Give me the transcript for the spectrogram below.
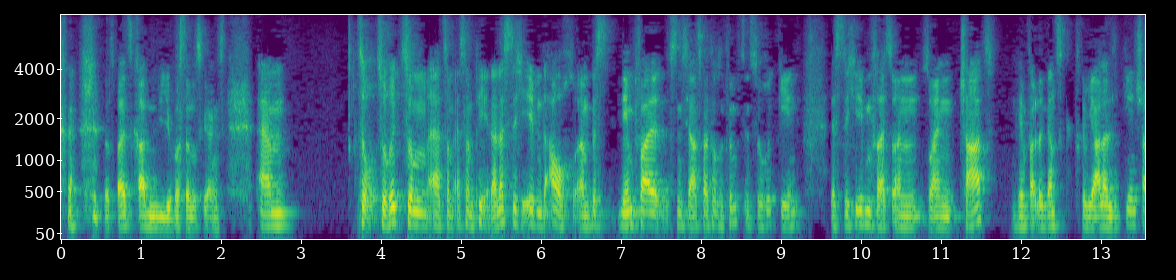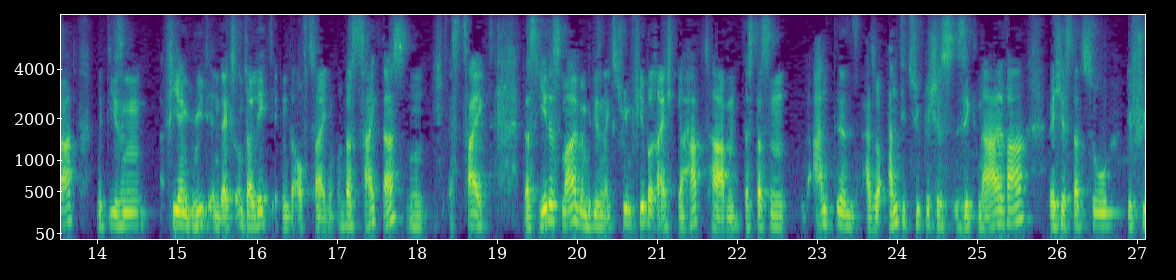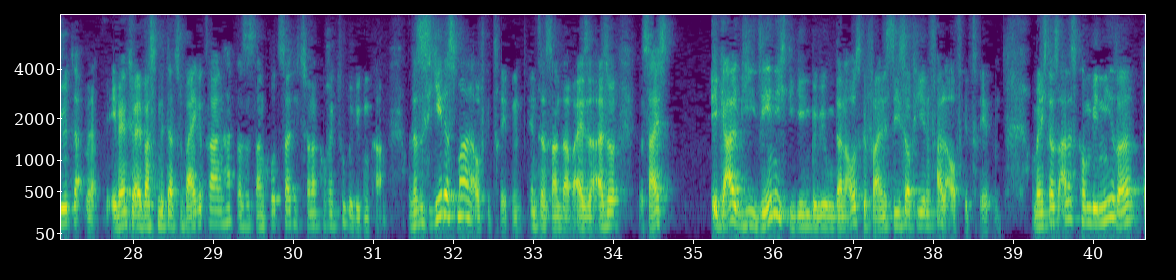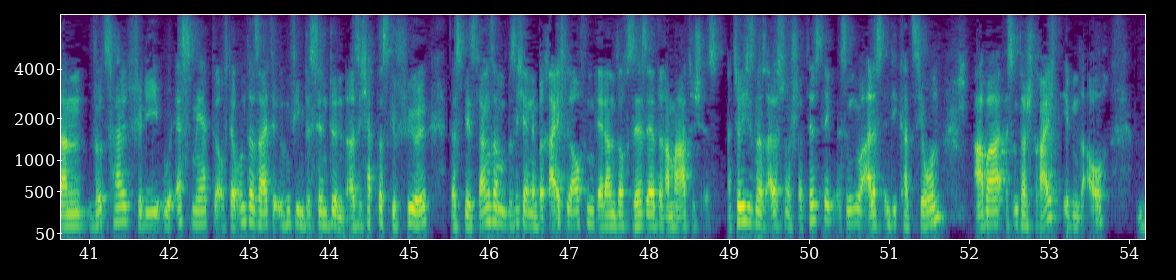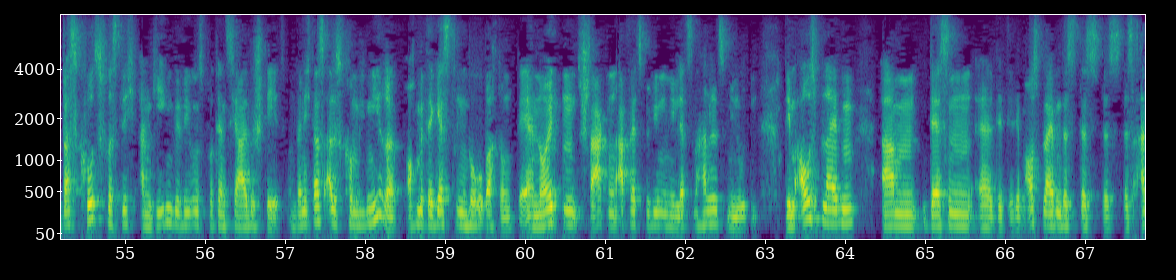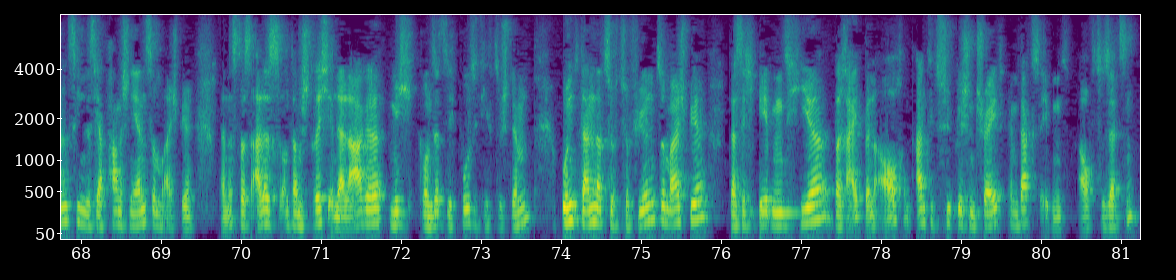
Das war jetzt gerade ein Video, was da losgegangen ist. Ähm, so, zurück zum, äh, zum S&P. Da lässt sich eben auch, ähm, bis in dem Fall ist ins Jahr 2015 zurückgehend, lässt sich ebenfalls so ein, so ein Chart, in dem Fall ein ganz trivialer Linienchart, mit diesem Fear and Greed Index unterlegt eben aufzeigen. Und was zeigt das? Nun, es zeigt, dass jedes Mal, wenn wir diesen Extreme 4 Bereich gehabt haben, dass das ein also antizyklisches Signal war, welches dazu geführt hat, eventuell was mit dazu beigetragen hat, dass es dann kurzzeitig zu einer Korrekturbewegung kam. Und das ist jedes Mal aufgetreten, interessanterweise. Also, das heißt, egal wie wenig die Gegenbewegung dann ausgefallen ist, die ist auf jeden Fall aufgetreten. Und wenn ich das alles kombiniere, dann wird's halt für die US-Märkte auf der Unterseite irgendwie ein bisschen dünn. Also ich habe das Gefühl, dass wir jetzt langsam sicher in einen Bereich laufen, der dann doch sehr, sehr dramatisch ist. Natürlich sind das alles nur Statistiken, es sind nur alles Indikationen, aber es unterstreicht eben auch, was kurzfristig an Gegenbewegungspotenzial besteht. Und wenn ich das alles kombiniere, auch mit der gestrigen Beobachtung, der erneuten starken Abwärtsbewegung in den letzten Handelsminuten, dem Ausbleiben ähm, dessen, äh, dem Ausbleiben des, des, des, des Anziehen des japanischen Yen zum Beispiel, dann ist das alles unterm Strich in der Lage, mich grundsätzlich positiv zu stimmen und dann dazu zu führen zum Beispiel, dass ich eben hier bereit bin, auch einen antizyklischen Trade im DAX eben aufzusetzen.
